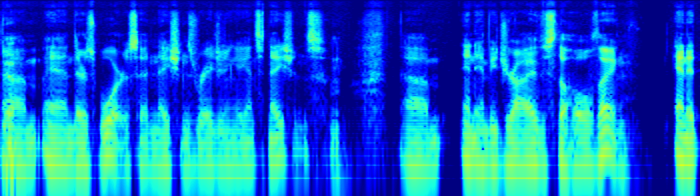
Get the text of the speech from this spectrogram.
Yeah. Um, and there's wars and nations raging against nations, Hmm. um, and envy drives the whole thing. And it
